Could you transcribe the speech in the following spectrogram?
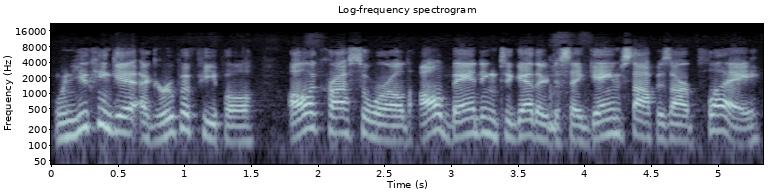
When you can get a group of people all across the world all banding together to say GameStop is our play,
